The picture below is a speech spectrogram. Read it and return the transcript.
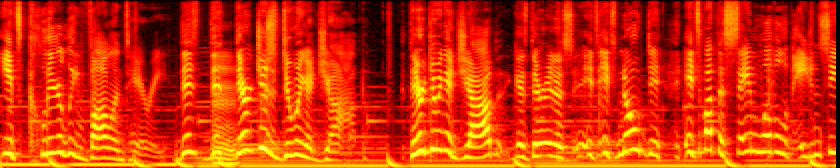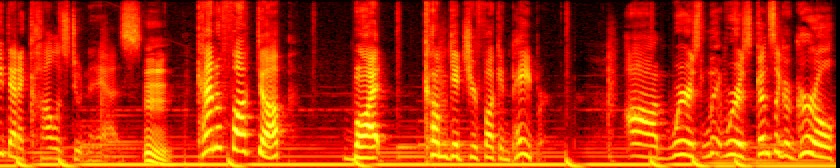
it's clearly voluntary. This, th- they're just doing a job. They're doing a job because they're in a. It's it's no. It's about the same level of agency that a college student has. Kind of fucked up, but come get your fucking paper. Um, whereas whereas Gunslinger Girl,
